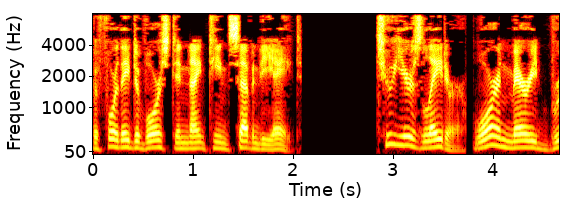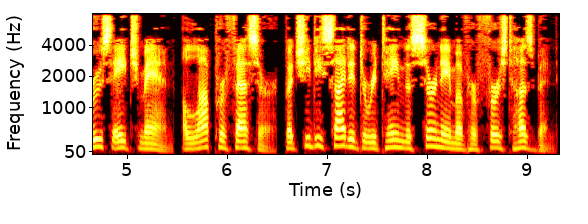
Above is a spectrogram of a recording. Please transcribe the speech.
before they divorced in 1978. Two years later, Warren married Bruce H. Mann, a law professor, but she decided to retain the surname of her first husband.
